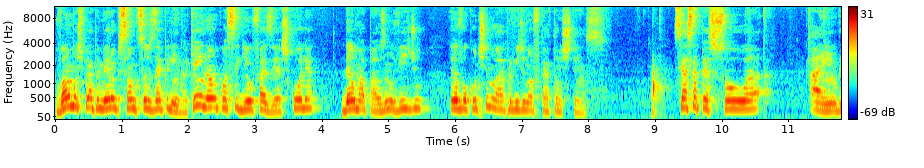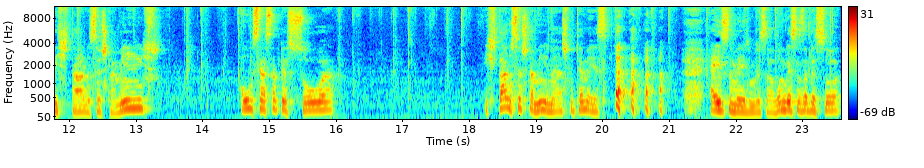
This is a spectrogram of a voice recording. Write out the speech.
Vamos para a primeira opção do seu José Pilintra. Quem não conseguiu fazer a escolha, dê uma pausa no vídeo. Eu vou continuar para o vídeo não ficar tão extenso. Se essa pessoa ainda está nos seus caminhos, ou se essa pessoa está nos seus caminhos, né? Acho que o tema é esse. é isso mesmo, pessoal. Vamos ver se essa pessoa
